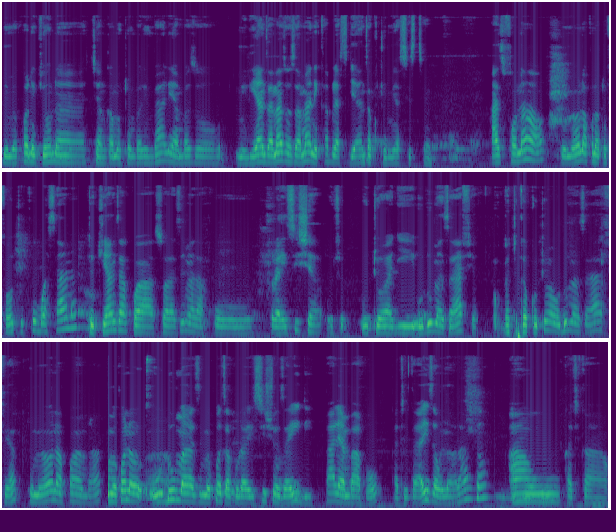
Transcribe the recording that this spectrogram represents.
nimekuwa nikiona changamoto mbalimbali ambazo nilianza nazo zamani kabla sijaanza kutumia system. As for now, nimeona kuna tofauti kubwa sana, tukianza kwa swala zima la kurahisisha utoaji huduma za afya. Katika kutoa huduma za afya, tumeona kwamba kumekuwa na huduma zimekuwa za kurahisishwa zaidi pale ambapo katika aidha unalaza au katika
